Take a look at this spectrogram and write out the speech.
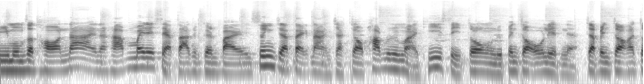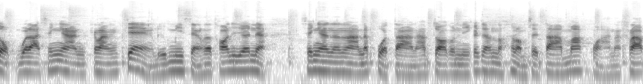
มีมุมสะท้อนได้นะครับไม่ได้แสบตาจนเกินไป ซึ่งจะแตกต่างจากจอภาพรุ่นใหม่ที่สีตรง หรือเป็นจอ OLED เนี่ยจะเป็นจอกระจกเวลาใช้งานกลางแจ้ง หรือมีแสงสะท้อนเยอะๆเนี่ย ใช้งานนานๆและปวดตานะครับ จอตัวนี้ก็จะถนอมสายตามากกว่านะครับ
